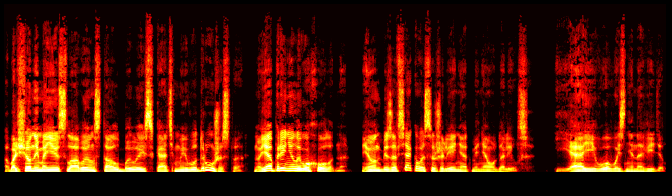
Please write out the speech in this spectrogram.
Обольщенный моей славой, он стал было искать моего дружества, но я принял его холодно, и он безо всякого сожаления от меня удалился. Я его возненавидел.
